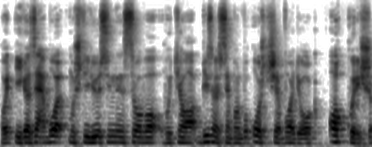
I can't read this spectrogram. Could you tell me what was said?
hogy igazából most így őszintén szólva, hogyha bizonyos szempontból ott se vagyok, akkor is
